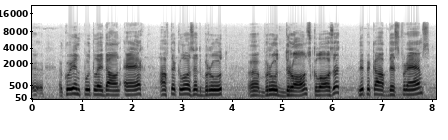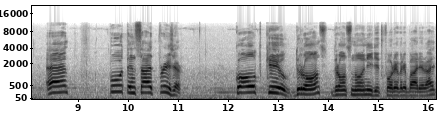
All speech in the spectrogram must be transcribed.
uh, queen put lay down egg. After closet brood, uh, brood drones, closet. We pick up these frames and put inside freezer. Cold kill drones. Drones no needed for everybody, right?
